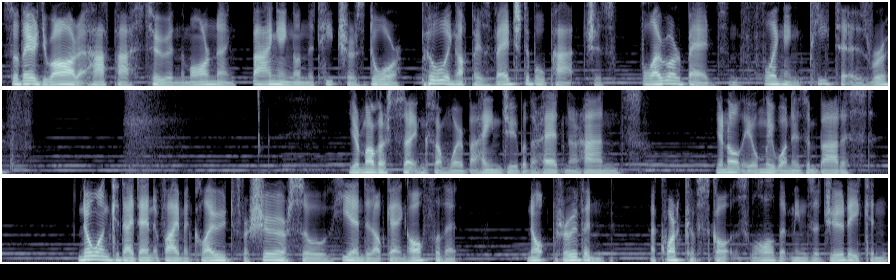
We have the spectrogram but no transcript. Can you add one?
So there you are at half past two in the morning, banging on the teacher's door, pulling up his vegetable patches, flower beds, and flinging peat at his roof. Your mother's sitting somewhere behind you with her head in her hands. You're not the only one who's embarrassed. No one could identify MacLeod for sure, so he ended up getting off with it. Not proven, a quirk of Scots law that means a jury can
